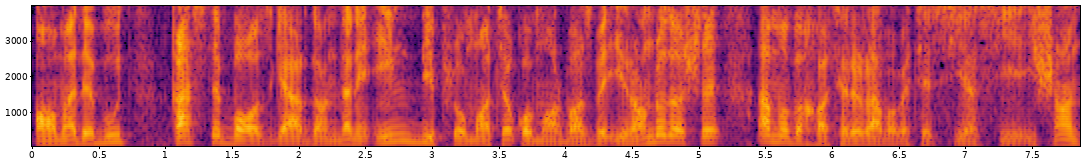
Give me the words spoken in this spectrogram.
آمده بود قصد بازگرداندن این دیپلمات قمارباز به ایران رو داشته اما به خاطر روابط سیاسی ایشان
